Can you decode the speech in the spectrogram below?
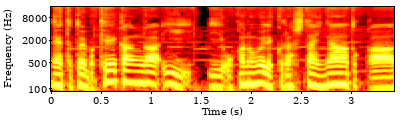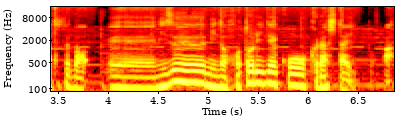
ね、例えば景観がいい、いい丘の上で暮らしたいなとか、例えば、えー湖のほとりでこう暮らしたいとか、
